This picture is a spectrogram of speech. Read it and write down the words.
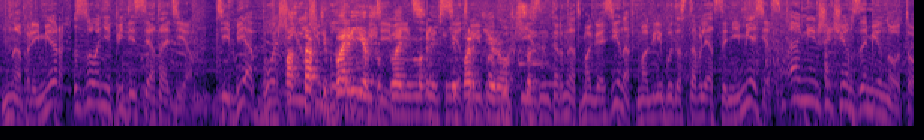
Например, зоне 51. Тебя больше Поставьте бы барьер, чтобы удивить. могли Все твои покупки телепортироваться. из интернет-магазинов могли бы доставляться не месяц, а меньше, чем за минуту.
